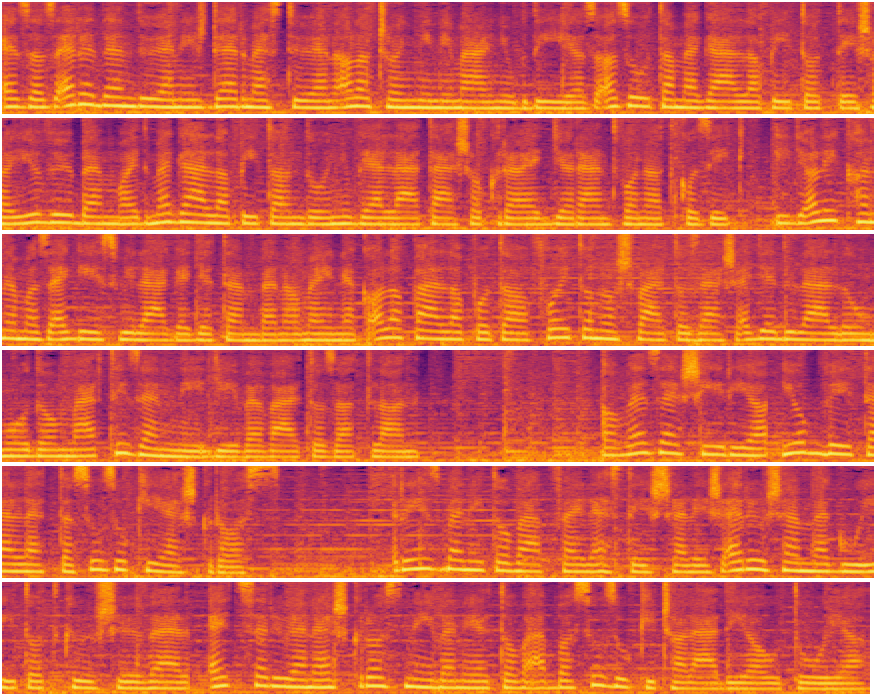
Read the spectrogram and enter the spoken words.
Ez az eredendően is dermesztően alacsony minimálnyugdíj az azóta megállapított és a jövőben majd megállapítandó nyugellátásokra egyaránt vonatkozik, így alig hanem az egész világegyetemben amelynek alapállapota a folytonos változás egyedülálló módon már 14 éve változatlan. A vezes írja, jobb vétel lett a Suzuki S-Cross. Részbeni továbbfejlesztéssel és erősen megújított külsővel, egyszerűen S-Cross néven él tovább a Suzuki családi autója.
